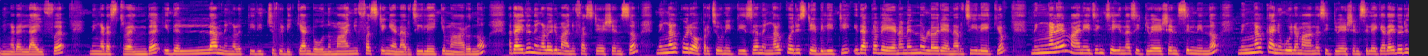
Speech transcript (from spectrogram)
നിങ്ങളുടെ ലൈഫ് നിങ്ങളുടെ സ്ട്രെങ്ത് ഇതെല്ലാം നിങ്ങൾ തിരിച്ചു പിടിക്കാൻ പോകുന്നു. മാനിഫെസ്റ്റിംഗ് എനർജിയിലേക്ക് മാറുന്നു. അതായത് നിങ്ങളൊരു മാനുഫസ്റ്റേഷൻസും നിങ്ങൾക്കൊരു ഓപ്പർച്യൂണിറ്റീസ് നിങ്ങൾക്കൊരു സ്റ്റെബിലിറ്റി ഇതൊക്കെ വേണമെന്നുള്ള ഒരു എനർജിയിലേക്കും നിങ്ങളെ മാനേജിങ് ചെയ്യുന്ന സിറ്റുവേഷൻസിൽ നിന്നും നിങ്ങൾക്ക് അനുകൂലമാകുന്ന സിറ്റുവേഷൻസിലേക്ക് അതായത് ഒരു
